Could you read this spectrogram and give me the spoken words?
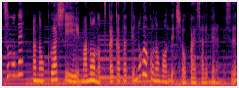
そのねあの詳しい、まあ、脳の使い方っていうのがこの本で紹介されてるんです。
